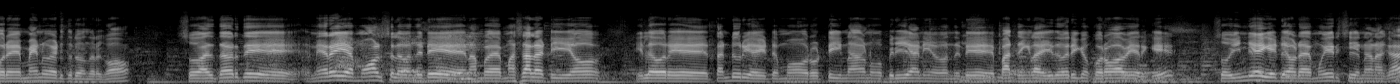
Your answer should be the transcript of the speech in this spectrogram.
ஒரு மெனு எடுத்துகிட்டு வந்திருக்கோம். ஸோ அது தவிர்த்து நிறைய மால்ஸில் வந்துட்டு நம்ம மசாலா டீயோ இல்லை ஒரு தண்டூரி ஐட்டமோ ரொட்டி நானோ பிரியாணியோ வந்துட்டு பார்த்தீங்களா? இது வரைக்கும் குறவாகவே இருக்குது ஸோ இந்தியா கேட்டோட முயற்சி என்னன்னாக்கா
